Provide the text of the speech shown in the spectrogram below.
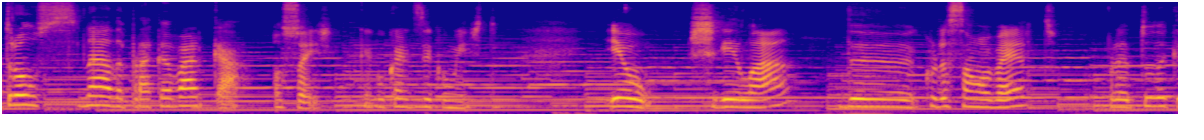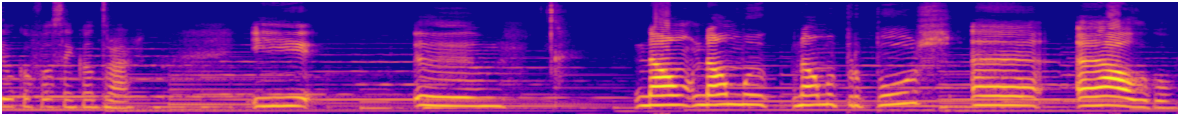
trouxe nada para acabar cá. Ou seja, o que é que eu quero dizer com isto? Eu cheguei lá de coração aberto para tudo aquilo que eu fosse encontrar. E hum, não, não, me, não me propus a, a algo.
